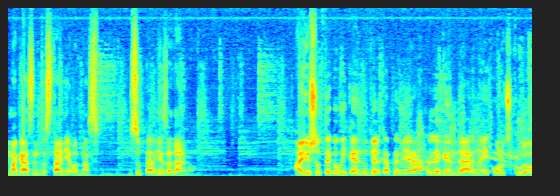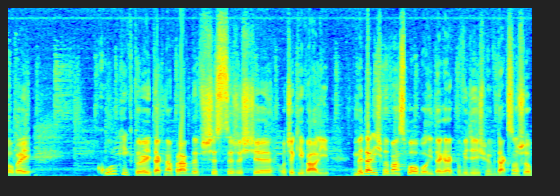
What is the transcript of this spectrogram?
magazyn dostanie od nas zupełnie za darmo. A już od tego weekendu wielka premiera legendarnej, oldschoolowej kulki, której tak naprawdę wszyscy żeście oczekiwali. My daliśmy Wam słowo i tak jak powiedzieliśmy w Daxon Shop,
